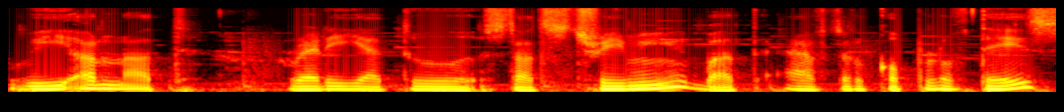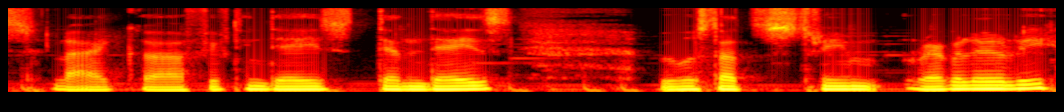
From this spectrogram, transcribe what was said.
we are not ready yet to start streaming but after a couple of days like uh, 15 days 10 days we will start stream regularly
